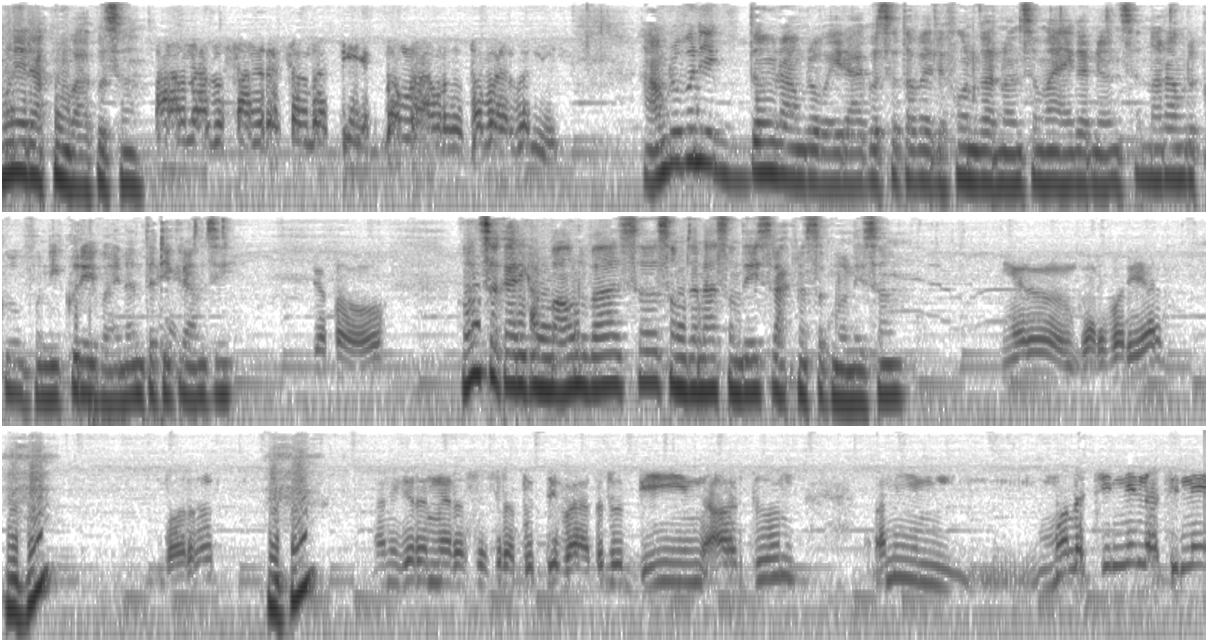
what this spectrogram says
मनाइराख्नु भएको छ? हाम्रो पनि एकदम राम्रो भइरहेको छ तपाईँहरूले फोन गर्नुहुन्छ माया गर्नुहुन्छ नराम्रो हुने कुरै भएन नि त टिकरामजी। हुन्छ कार्यक्रममा आउनु भएको छ सम्झना सन्देश राख्न सक्नुहुनेछ। मेरो घर परिवार भरत। अनि मेरो ससुरा बुद्धिबहादुर भीम अर्जुन अनि मलाई चिन्ने नचिन्ने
